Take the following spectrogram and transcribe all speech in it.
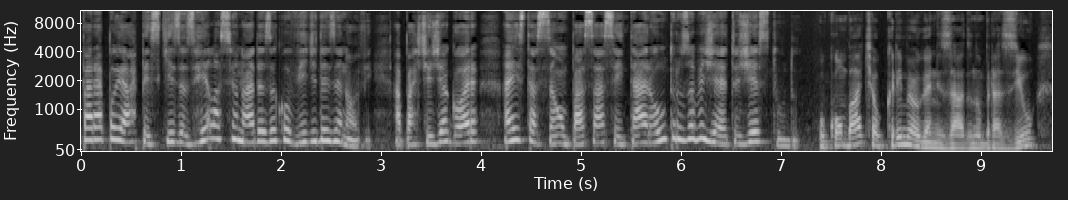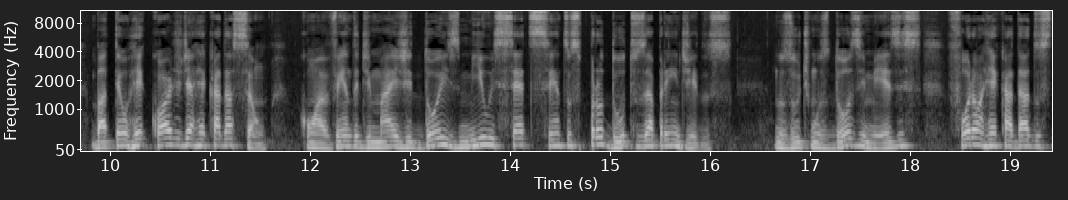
para apoiar pesquisas relacionadas à Covid-19. A partir de agora, a estação passa a aceitar outros objetos de estudo. O combate ao crime organizado no Brasil bateu recorde de arrecadação, com a venda de mais de 2.700 produtos apreendidos. Nos últimos 12 meses, foram arrecadados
